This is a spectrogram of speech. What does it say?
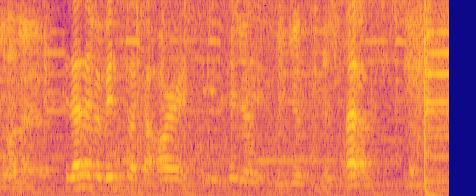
You know that. Because I've never been to like an art exhibit. Just, you just Uh, visualize what you see.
